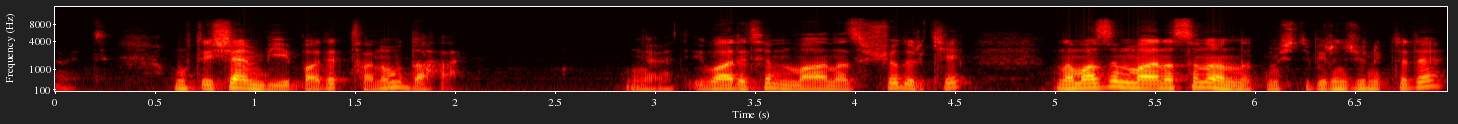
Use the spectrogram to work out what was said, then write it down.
Evet. Muhteşem bir ibadet tanımı daha. Evet, ibadetin manası şudur ki, namazın manasını anlatmıştı birinci nüktede.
